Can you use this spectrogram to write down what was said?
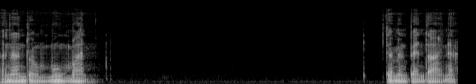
อันนั้นต้องมุ่งมั่นแต่มันเป็นได้นะ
